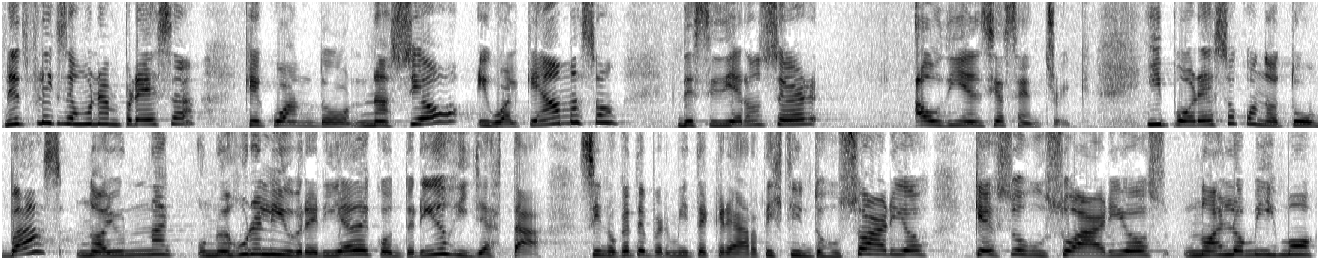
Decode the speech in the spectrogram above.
Netflix es una empresa que cuando nació, igual que Amazon, decidieron ser audiencia centric. Y por eso cuando tú vas, no, hay una, no es una librería de contenidos y ya está, sino que te permite crear distintos usuarios, que esos usuarios no es lo mismo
